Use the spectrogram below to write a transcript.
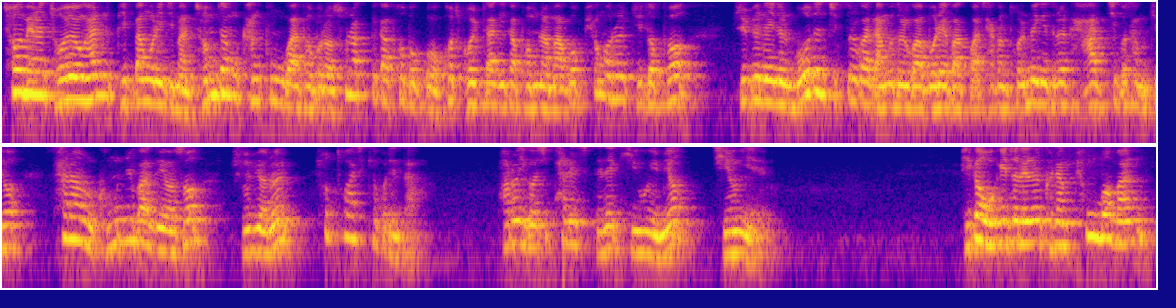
처음에는 조용한 빗방울이지만 점점 강풍과 더불어 소낙비가 퍼붓고 곧 골짜기가 범람하고 평원을 뒤덮어 주변에 있는 모든 집들과 나무들과 모래밭과 작은 돌멩이들을 다 집어삼켜 사나운 공류가 되어서 주변을 초토화시켜 버린다. 바로 이것이 팔레스타인의 기후이며 지형이에요. 비가 오기 전에는 그냥 평범한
